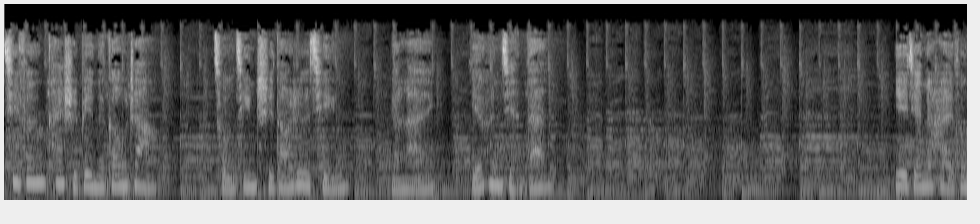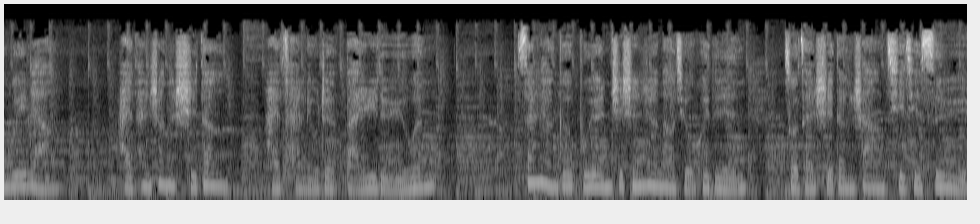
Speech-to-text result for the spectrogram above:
气氛开始变得高涨，从矜持到热情，原来也很简单。夜间的海风微凉，海滩上的石凳还残留着白日的余温。三两个不愿置身热闹酒会的人，坐在石凳上窃窃私语，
